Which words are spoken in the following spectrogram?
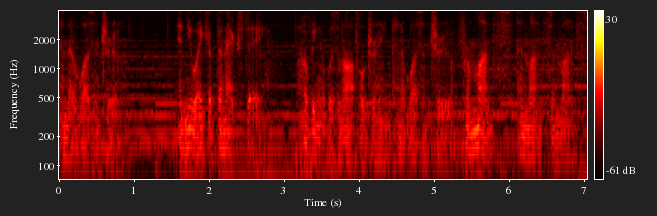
and that it wasn't true. And you wake up the next day hoping it was an awful dream, and it wasn't true for months and months and months.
